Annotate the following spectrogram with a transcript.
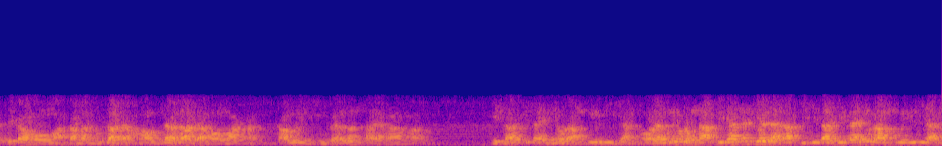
Ketika mau makan, Nabi Musa tidak mau. Tidak, tidak mau makan. Kalau ini imbalan saya ngamal. Kita-kita ini orang pilihan. Orang ini orang nabi, kan dia tidak nabi. Kita-kita ini orang pilihan.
